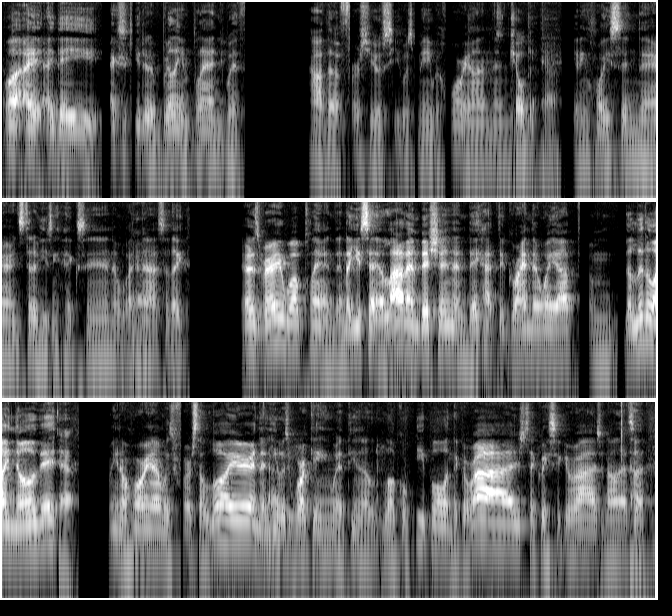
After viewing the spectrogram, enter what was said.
Well, I, I they executed a brilliant plan with how the first UFC was made with Rorion and Killed it, yeah. getting Royce in there instead of using Rickson or whatnot. Yeah. So like it was very well planned, and like you said, a lot of ambition, and they had to grind their way up. From the little I know of it, Yeah. you know, Rorion was first a lawyer, and then he was working with you know local people in the garage, the Gracie Garage, and all that. So Yeah.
